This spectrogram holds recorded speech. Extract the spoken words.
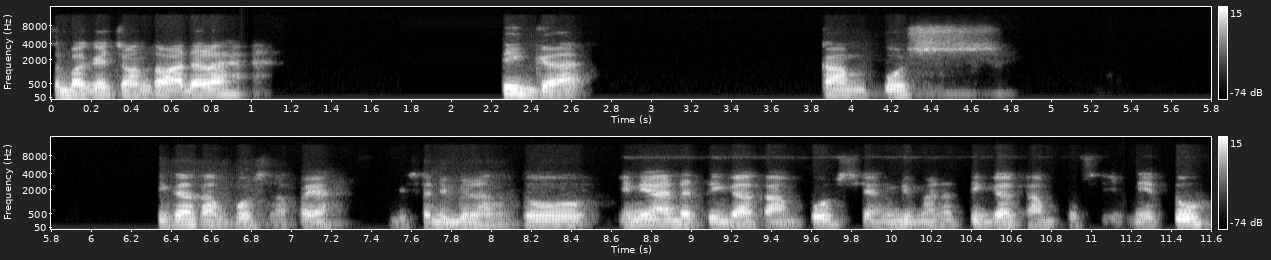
sebagai contoh adalah tiga kampus tiga kampus apa ya bisa dibilang tuh ini ada tiga kampus yang di mana tiga kampus ini tuh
